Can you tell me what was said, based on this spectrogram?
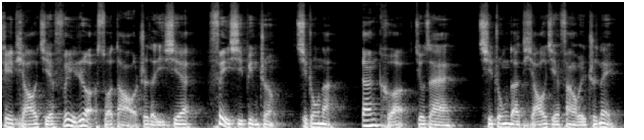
可以调节肺热所导致的一些肺系病症，其中呢，干咳就在其中的调节范围之内。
